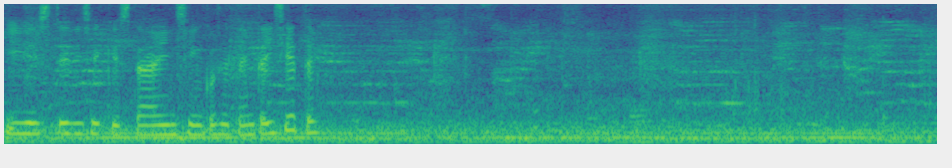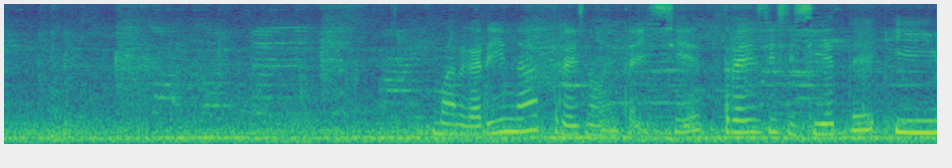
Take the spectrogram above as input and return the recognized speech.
y este dice que está en 5.77 margarina 3.97 3.17 y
